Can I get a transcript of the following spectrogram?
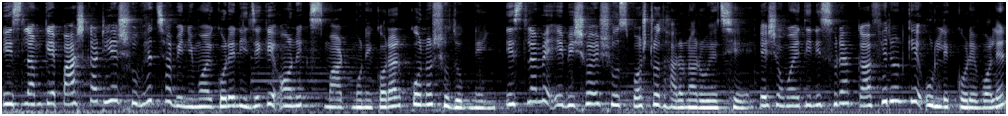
ইসলামকে পাশ কাটিয়ে শুভেচ্ছা বিনিময় করে নিজেকে অনেক স্মার্ট মনে করার কোনো সুযোগ নেই। ইসলামে এ বিষয়ে সুস্পষ্ট ধারণা রয়েছে। এ সময় তিনি সুরা কাফিরুনকে উল্লেখ করে বলেন,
